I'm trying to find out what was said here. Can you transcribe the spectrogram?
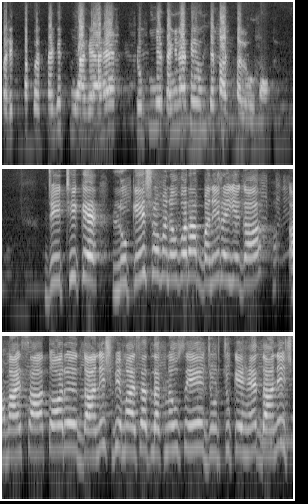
परीक्षा को स्थगित किया गया है, क्योंकि ये कहीं ना कहीं उनके साथ छल होता है। जी, ठीक है। लोकेश और मनोवर आप बने रहिएगा हमारे साथ और दानिश भी हमारे साथ लखनऊ से जुड़ चुके हैं। दानिश,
